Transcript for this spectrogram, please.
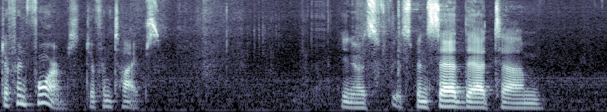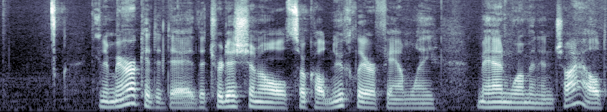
different forms, different types. You know, it's, it's been said that um, in America today, the traditional so called nuclear family, man, woman, and child,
